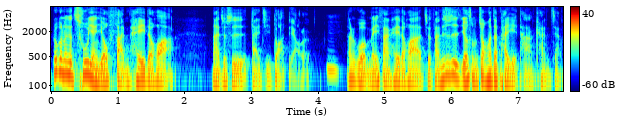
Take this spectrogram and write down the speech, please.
如果那个粗盐有反黑的话，那就是待机断掉了。嗯，那如果没反黑的话，就反正就是有什么状况再拍给他看，这样。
